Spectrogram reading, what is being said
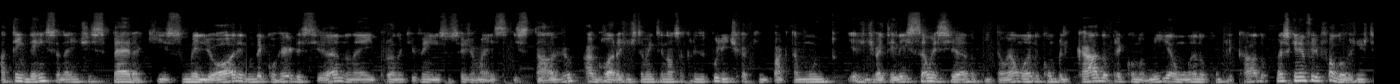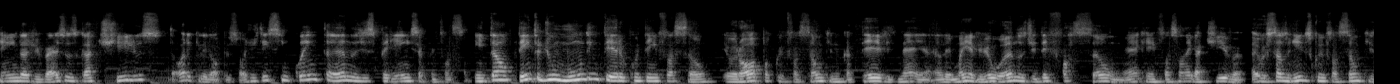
a tendência, né, a gente espera que isso melhore no decorrer desse ano, né, e para o ano que vem isso seja mais estável. Agora a gente também tem nossa crise política que impacta muito e a gente vai ter eleição esse ano, então é um ano complicado para a economia, um ano complicado. Mas que nem o Felipe falou, a gente tem ainda diversos gatilhos. Olha que legal, pessoal, a gente tem 50 anos de experiência com inflação. Então, dentro de um mundo inteiro que tem inflação, Europa com inflação que nunca teve, né, a Alemanha viveu anos de deflação, né, que é inflação negativa, os Estados Unidos com inflação que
